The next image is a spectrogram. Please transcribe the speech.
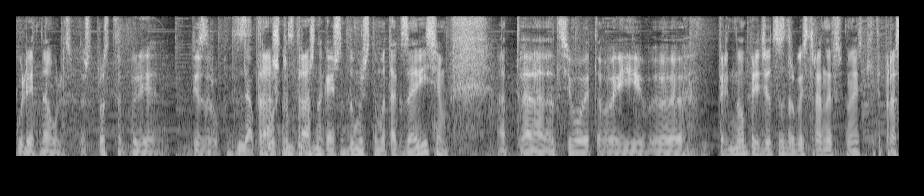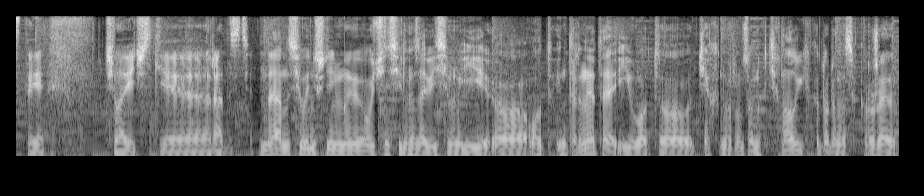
гулять на улицу, потому что просто были без рук. Да, страшно, что... страшно, конечно, думать, что мы так зависим от, от всего этого, и, э, но придется, с другой стороны, вспоминать какие-то простые человеческие э, радости. Да, на сегодняшний день мы очень сильно зависим и э, от интернета, и от э, тех информационных технологий, которые нас окружают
